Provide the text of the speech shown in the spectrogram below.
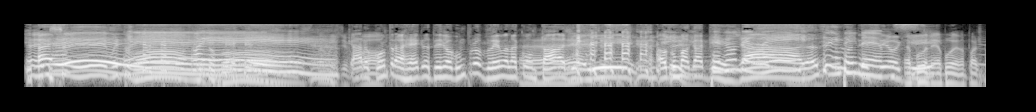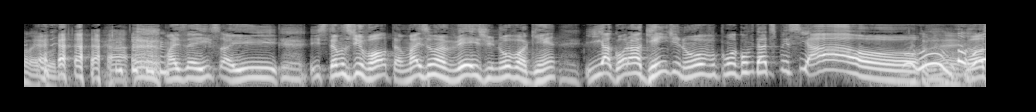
É isso aí, muito bom. Oiê! Muito bom. Estamos de Cara, o volta. contra-regra teve algum problema na contagem aí, alguma Teve um gaguejada. delay. Assim aconteceu Entendemos. É aqui. bullying, é bullying, não pode falar, é bullying. Mas é isso aí. Estamos de volta mais uma vez de novo again. E agora again de novo com uma convidada especial. Muito bem. Nós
